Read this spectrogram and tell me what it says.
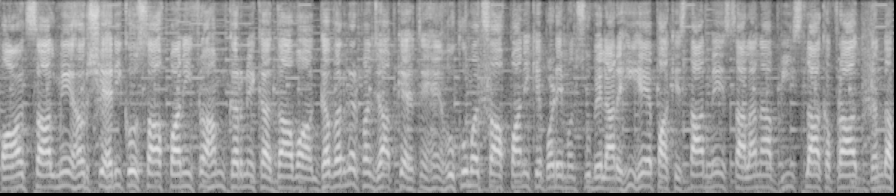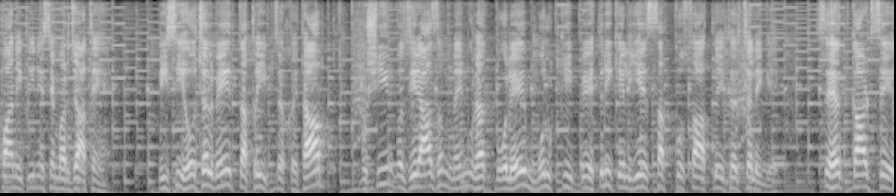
پانچ سال میں ہر شہری کو صاف پانی فراہم کرنے کا دعویٰ۔ گورنر پنجاب کہتے ہیں، حکومت صاف پانی کے بڑے منصوبے لا رہی ہے۔ پاکستان میں سالانہ بیس لاکھ افراد گندا پانی پینے سے مر جاتے ہیں۔ بی سی ہوٹل میں تقریب سے خطاب۔ مشیر وزیراعظم نعیم الحق بولے، ملک کی بہتری کے لیے سب کو ساتھ لے کر چلیں گے۔ صحت کارڈ سے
